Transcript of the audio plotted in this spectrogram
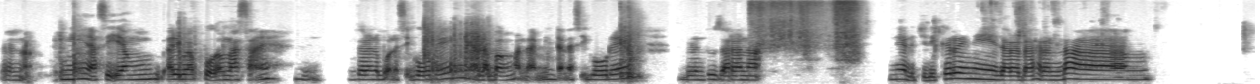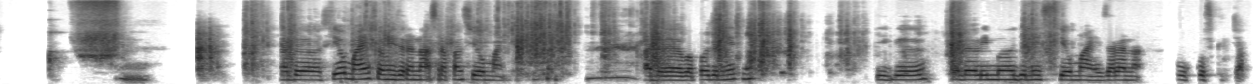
Dan ini nasi yang hari berapa masak eh. Hmm. Zara nak buat nasi goreng, anak bang Mat nak minta nasi goreng. Sebelum tu Zara nak ini ada cili kering ni, Zara dah rendam. Hmm. Ada siomay, suami Zara nak sarapan siomay. ada berapa jenis ni? Tiga, ada lima jenis siomay. Zara nak kukus kecap.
